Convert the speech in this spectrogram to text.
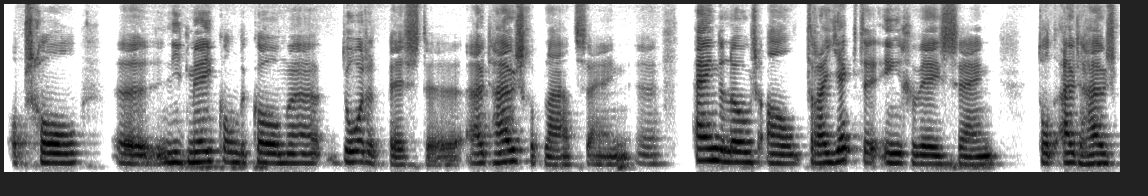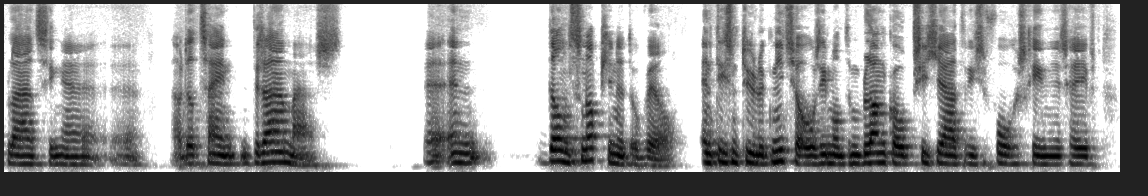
Op school uh, niet mee konden komen door het pesten, uit huis geplaatst zijn, uh, eindeloos al trajecten ingeweest zijn tot uithuisplaatsingen. Uh, nou, dat zijn drama's. en dan snap je het ook wel. En het is natuurlijk niet zo als iemand een blanco psychiatrische voorgeschiedenis heeft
